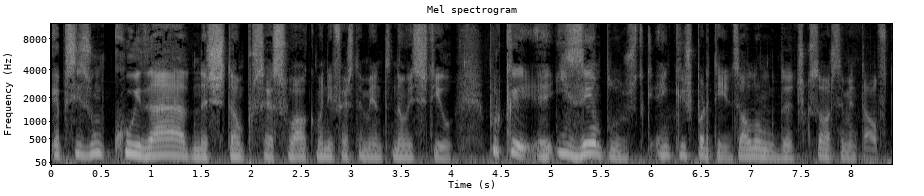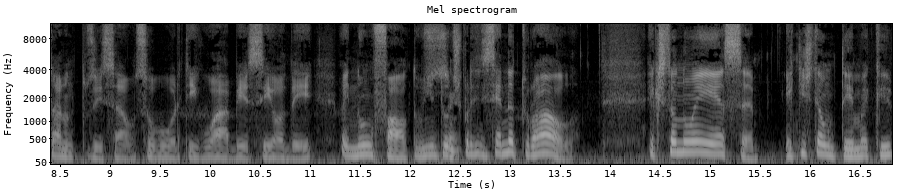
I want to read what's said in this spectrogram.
é preciso um cuidado na gestão processual que manifestamente não existiu. Porque eh, exemplos de, em que os partidos, ao longo da discussão orçamental, votaram de posição sobre o artigo A, B, C ou D, bem, não faltam. E em todos Sim. os partidos isso é natural. A questão não é essa. É que isto é um tema que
